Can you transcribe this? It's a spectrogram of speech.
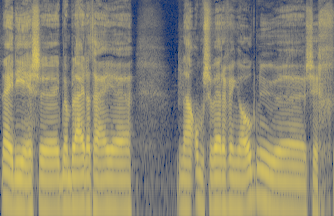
Nee, die is, ik ben blij dat hij na omzwervingen ook nu zich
